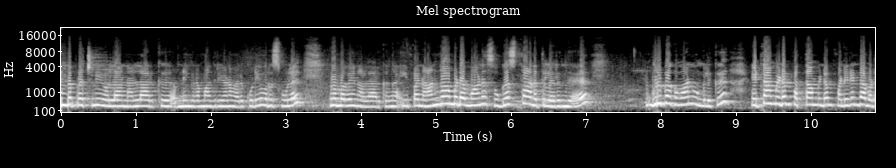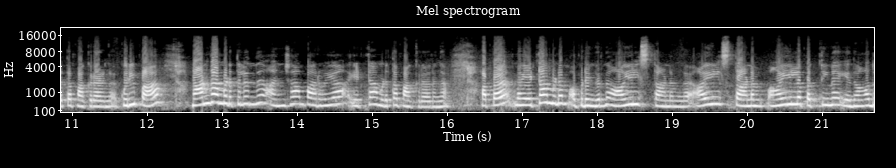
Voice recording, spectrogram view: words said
எந்த பிரச்சனையும் இல்லை நல்லா இருக்குது அப்படிங்கிற மாதிரியான வரக்கூடிய ஒரு சூழல் ரொம்பவே நல்லா இருக்குங்க. இப்போ நான்காம் இடமான சுகஸ்தானத்திலிருந்து குரு பகவான் உங்களுக்கு எட்டாம் இடம் பத்தாம் இடம் பன்னிரெண்டாம் இடத்தை பார்க்குறாருங்க. குறிப்பாக நான்காம் இடத்துலேருந்து அஞ்சாம் பார்வையாக எட்டாம் இடத்தை பார்க்குறாருங்க. அப்போ எட்டாம் இடம் அப்படிங்கிறது ஆயில் ஸ்தானம்ங்க. ஆயில் ஸ்தானம் ஆயிலில் பற்றின ஏதாவது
